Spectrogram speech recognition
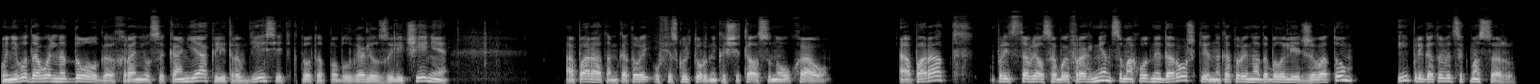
У него довольно долго хранился коньяк, литров десять, кто-то поблагодарил за лечение. Аппаратом, который у физкультурника считался ноу-хау. Аппарат представлял собой фрагмент самоходной дорожки, на которой надо было лечь животом и приготовиться к массажу.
